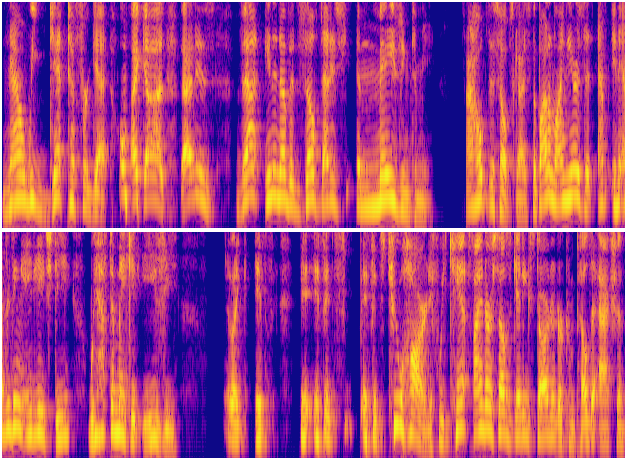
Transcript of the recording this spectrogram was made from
Now we get to forget. Oh my God. That is, that in and of itself, that is amazing to me. I hope this helps, guys. The bottom line here is that in everything ADHD, we have to make it easy. Like if, if it's, if it's too hard, if we can't find ourselves getting started or compelled to action,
